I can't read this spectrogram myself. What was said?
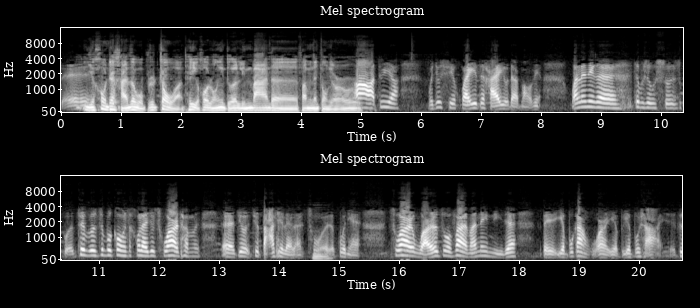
呃以后这孩子我不是咒啊，他以后容易得淋巴的方面的肿瘤。啊，对呀、我就心怀疑这孩子有点毛病。完了，那个这不是说，这不这不够，后来就初二他们呃就就打起来了。初过年，初二我儿子做饭，完那女的得也不干活，也不也不啥，就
